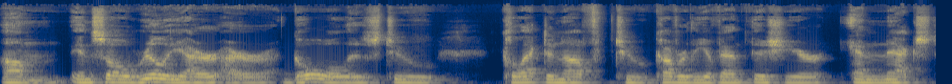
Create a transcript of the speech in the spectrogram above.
um, and so really our our goal is to collect enough to cover the event this year and next,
